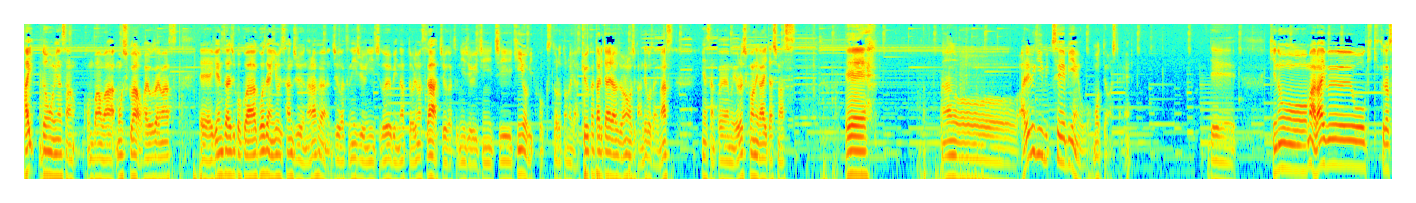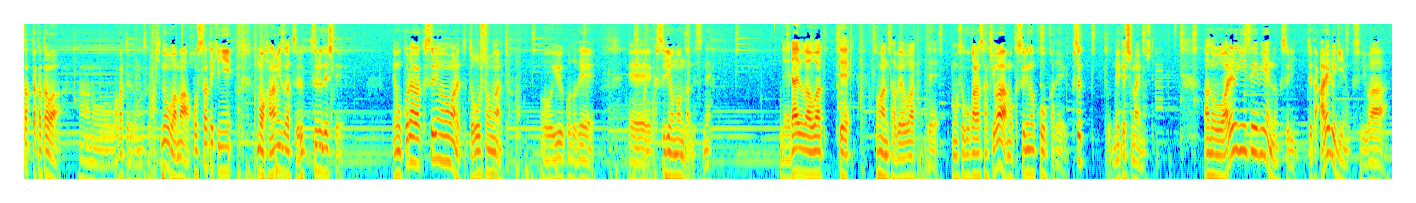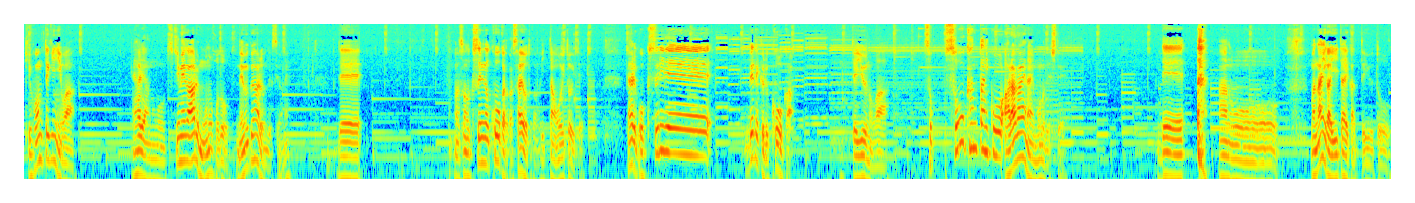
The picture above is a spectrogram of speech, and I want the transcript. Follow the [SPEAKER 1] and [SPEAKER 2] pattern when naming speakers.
[SPEAKER 1] はいどうも皆さんこんばんは。もしくはおはようございます、えー現在時刻は午前4時37分10月22日土曜日になっておりますが10月21日金曜日フォックストロットの野球語りたいラジオのお時間でございます。皆さんこれもよろしくお願いいたします。えー、あのーアレルギー性鼻炎を持ってましてね。で昨日まあライブをお聞きくださった方はあのーかってると思うんですけど昨日はまあ発作的にもう鼻水がツルッツルでしてでもこれは薬を飲まないとどうしようもないということで、えー薬を飲んだんですね。でライブが終わってご飯食べ終わってもうそこから先はもう薬の効果でプツッと寝てしまいまして。あのアレルギー性鼻炎の薬っていうかアレルギーの薬は基本的にはやはりあの効き目があるものほど眠くなるんですよね。で、まあ、その薬の効果とか作用とかは一旦置いといてやはりこう薬で出てくる効果っていうのはそう簡単にこう抗えないものでしてで あのーまあ、何が言いたいかっていうと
